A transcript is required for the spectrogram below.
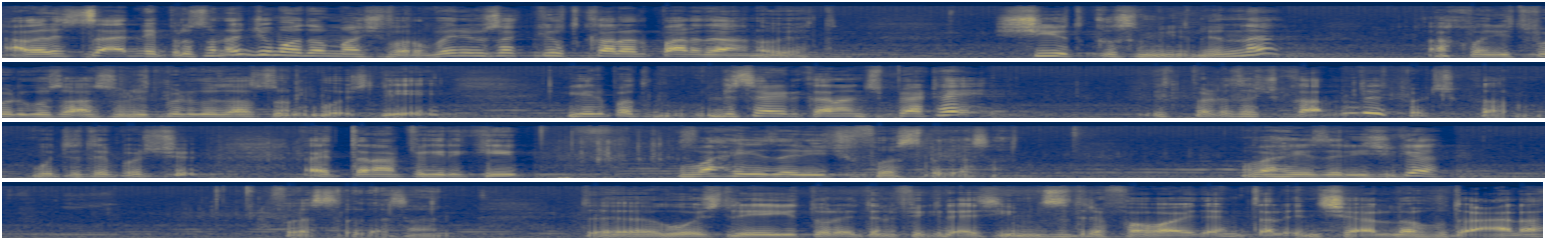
اگر أسۍ سارنٕے پرٛژھو نہ جُمعہ دۄہ مَشوَرٕ ؤنِو سا کیُتھ کَلَر پَردٕ اَنو یَتھ شیٖت قٕسٕم یِن نہ اَکھ وَنہِ یِتھ پٲٹھۍ گوٚژھ آسُن یِتھ پٲٹھۍ گوٚژھ آسُن گوٚو اِسلیے ییٚلہِ پَتہٕ ڈِسایڈ کَران چھِ پٮ۪ٹھَے یِتھ پٲٹھۍ ہَسا چھُ کَرُن تہٕ یِتھ پٲٹھۍ چھُ کَرُن۔ گوٚو تِتھَے پٲٹھۍ چھُ اَتہِ تَران فِکرِ کہِ وَہے ذٔریعہٕ چھُ فٲصلہٕ گژھان۔ وَہے ذٔریعہٕ چھُ کیٛاہ؟ فٲصلہٕ گژھان۔ تہٕ گوٚو اِسلیے یہِ توٚر اَتٮ۪ن فِکرِ اَسہِ یِم زٕ ترٛےٚ فوٲیِد اَمہِ تَل اِنشاء اللہ تعالیٰ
